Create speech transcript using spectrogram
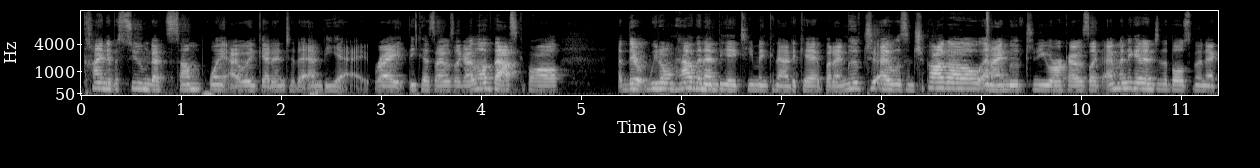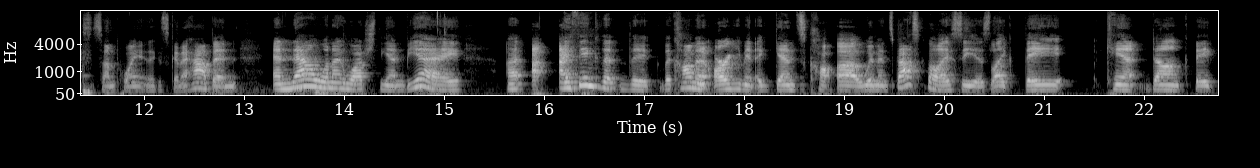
kind of assumed at some point I would get into the NBA, right? Because I was like, I love basketball. There, we don't have an NBA team in Connecticut, but I moved to, I was in Chicago and I moved to New York. I was like, I'm going to get into the Bulls and the Knicks at some point. It's going to happen. And now when I watch the NBA, I, I, I think that the, the common argument against co- uh, women's basketball I see is like, they can't dunk, they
